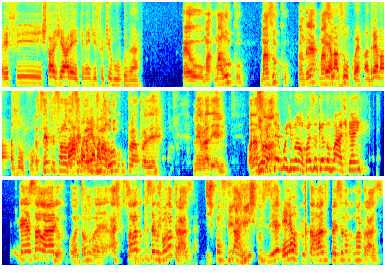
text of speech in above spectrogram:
esse estagiário aí que nem disse o Tiru, né? É o ma maluco, Mazuco, André é, Mazuco. É, Mazuco, é, André Mazuco. Eu sempre falo, Marco sempre André maluco para poder lembrar dele. Olha e só. E o PC Guzmão, faz o que no Vasco, hein? Ganha salário. Ou então, é, acho que o salário do PC Guzmão não atrasa. Desconfio, arrisco dizer ele é o... que o salário do PC não, não atrasa.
